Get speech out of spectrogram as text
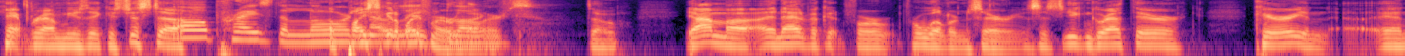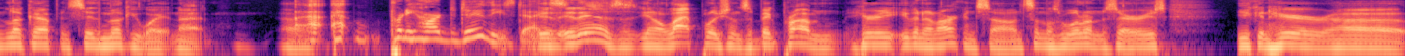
campground music. It's just a oh, praise the Lord! place no to get away from everything. blowers. So, yeah, I'm uh, an advocate for, for wilderness areas. It's, you can go out there, Kerry and uh, and look up and see the Milky Way at night. Uh, uh, pretty hard to do these days. It, it is. You know, light pollution is a big problem here, even in Arkansas. In some of those wilderness areas, you can hear uh,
